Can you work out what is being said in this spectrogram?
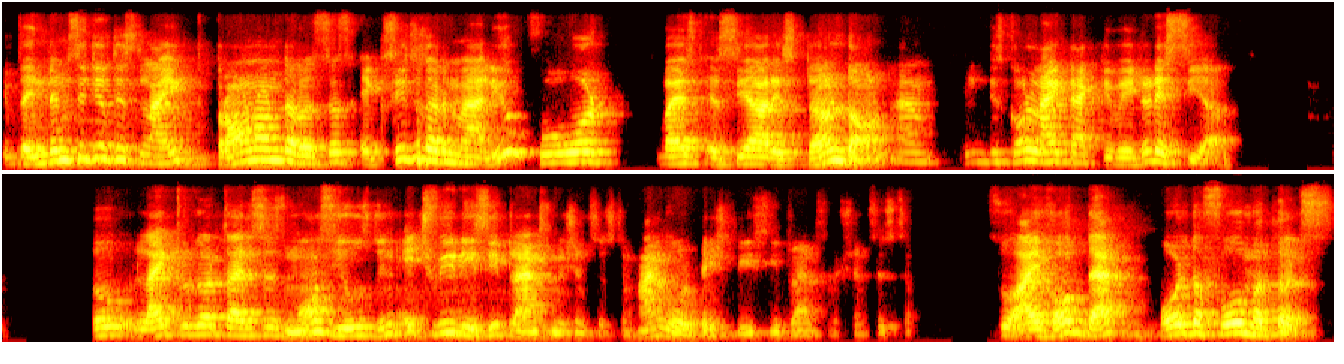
If the intensity of this light thrown on the resistors exceeds a certain value, forward biased SCR is turned on and it is called light activated SCR. So light triggered thyristor is most used in HVDC transmission system, high voltage DC transmission system. So I hope that all the four methods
